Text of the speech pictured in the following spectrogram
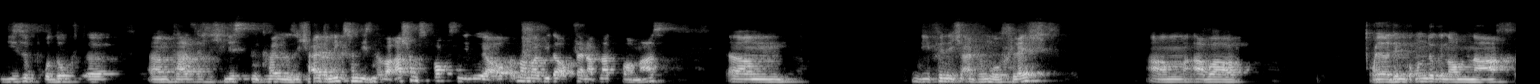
diese Produkte ähm, tatsächlich listen können. Also ich halte nichts von diesen Überraschungsboxen, die du ja auch immer mal wieder auf deiner Plattform hast. Ähm, die finde ich einfach nur schlecht. Ähm, aber äh, dem Grunde genommen nach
